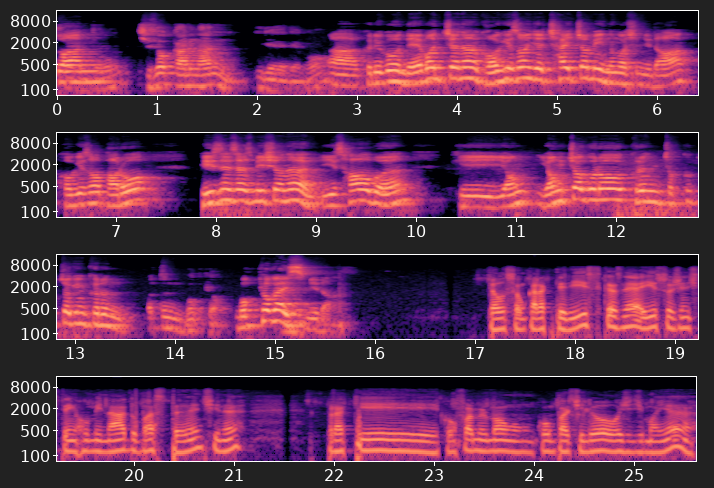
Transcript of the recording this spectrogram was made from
또한 지속 가능한 일이어야 되고 아 그리고 네 번째는 거기서 이제 차이점이 있는 것입니다. 거기서 바로 비즈니스 미션은 이 사업은 이 영, 영적으로 그런 적극적인 그런 어떤 목표 목표가 있습니다. Então são características, né? Isso a gente tem ruminado bastante, né? Para que, conforme o irmão compartilhou hoje de manhã,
